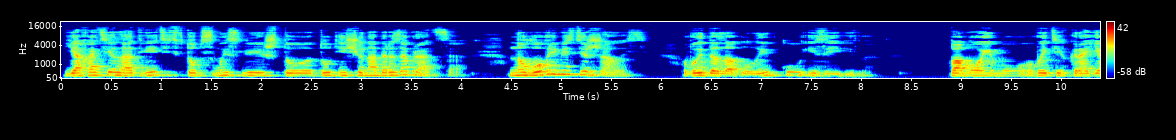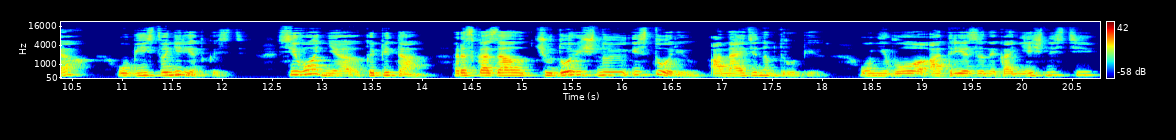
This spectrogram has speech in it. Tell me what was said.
Я хотела ответить в том смысле, что тут еще надо разобраться, но вовремя сдержалась, выдала улыбку и заявила. По-моему, в этих краях убийство не редкость. Сегодня капитан рассказал чудовищную историю о найденном трупе. У него отрезаны конечности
